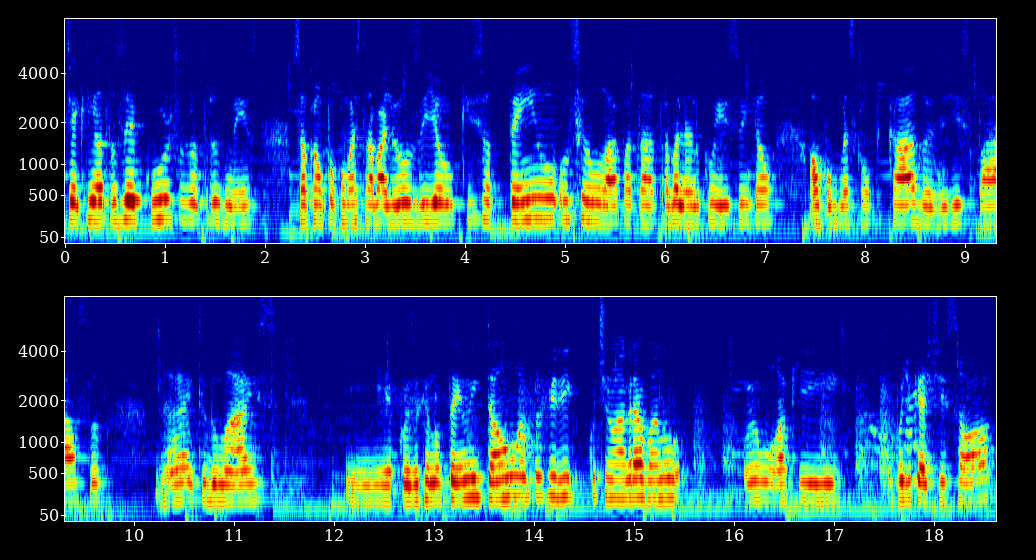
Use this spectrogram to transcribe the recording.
Sei que tem outros recursos, outros meios, só que é um pouco mais trabalhoso e eu que só tenho o celular para estar tá trabalhando com isso, então é um pouco mais complicado, exige espaço, né, e tudo mais. E é coisa que eu não tenho, então eu preferi continuar gravando aqui o um podcast só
